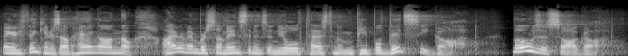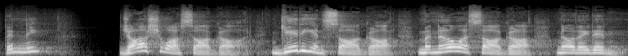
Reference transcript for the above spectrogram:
Now you're thinking to yourself, hang on though. I remember some incidents in the Old Testament when people did see God. Moses saw God, didn't he? Joshua saw God. Gideon saw God. Manoah saw God. No, they didn't.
